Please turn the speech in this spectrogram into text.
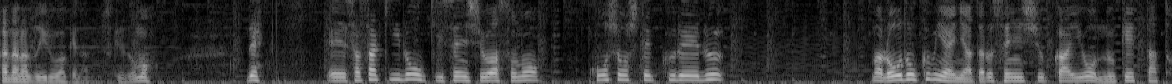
必ずいるわけなんですけれども。で、えー、佐々木朗希選手はその交渉してくれるまあ、労働組合にあたる選手会を抜けたと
